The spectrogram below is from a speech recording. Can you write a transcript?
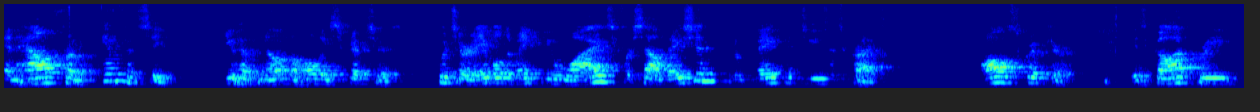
and how from infancy you have known the Holy Scriptures, which are able to make you wise for salvation through faith in Jesus Christ. All Scripture is God breathed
